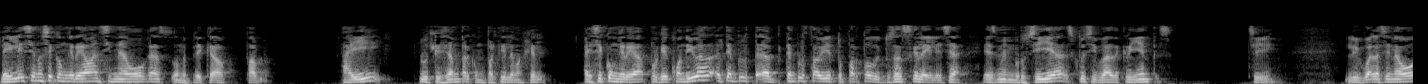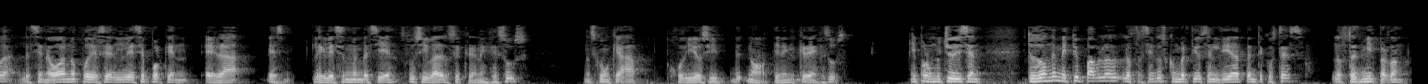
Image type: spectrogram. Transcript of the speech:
La iglesia no se congregaba en sinagogas donde predicaba Pablo. Ahí lo utilizaban para compartir el Evangelio. Ahí se congregaba, porque cuando iba al templo, el templo estaba abierto para todo. Y tú sabes que la iglesia es membresía exclusiva de creyentes. Sí. Lo igual la sinagoga. La sinagoga no podía ser iglesia porque era, es, la iglesia es membresía exclusiva de los que creen en Jesús. No es como que, ah, judíos y, no, tienen que creer en Jesús. Y por muchos dicen, entonces, ¿dónde metió Pablo los 300 convertidos en el día de Pentecostés? Los 3000, perdón,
